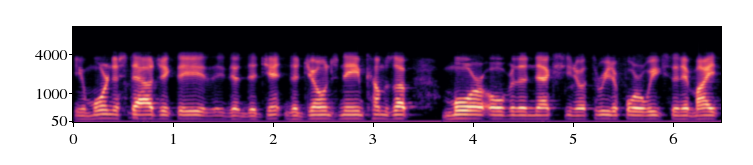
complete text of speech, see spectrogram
you know more nostalgic. They, they the, the the Jones name comes up more over the next you know three to four weeks than it might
